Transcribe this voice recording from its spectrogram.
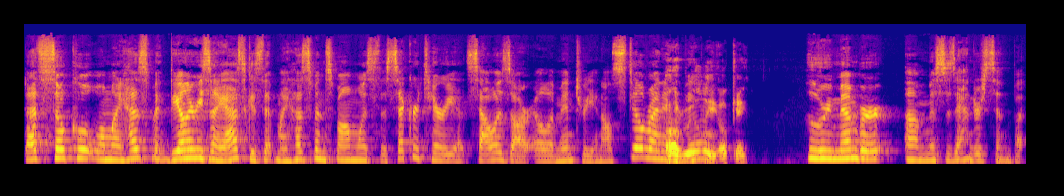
that's so cool. Well, my husband, the only reason I ask is that my husband's mom was the secretary at Salazar Elementary, and I'll still run into Oh, really? people Okay. who remember um, Mrs. Anderson, but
